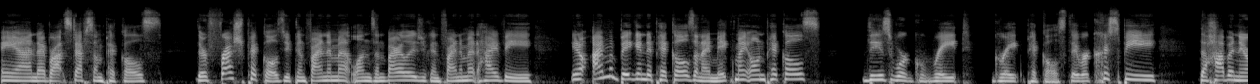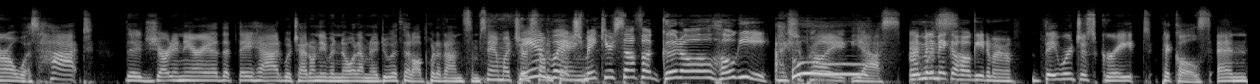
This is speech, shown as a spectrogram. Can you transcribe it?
and I brought Steph some pickles. They're fresh pickles. You can find them at Lunds and Byerly's. You can find them at Hy-Vee. You know, I'm a big into pickles, and I make my own pickles. These were great, great pickles. They were crispy. The habanero was hot. The giardiniera that they had, which I don't even know what I'm going to do with it. I'll put it on some sandwich or something. Sandwich. Make yourself a good old hoagie. I should probably yes. It I'm going to make a hoagie tomorrow. they were just great pickles. And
